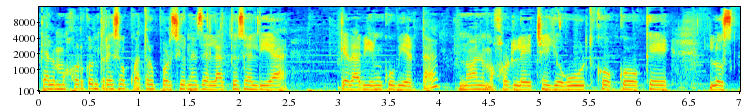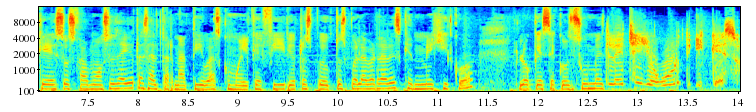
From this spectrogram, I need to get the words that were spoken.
que a lo mejor con tres o cuatro porciones de lácteos al día queda bien cubierta, ¿no? A lo mejor leche, yogurt, coco, que los quesos famosos. Hay otras alternativas como el kefir y otros productos, pues la verdad es que en México lo que se consume es leche, yogurt y queso.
